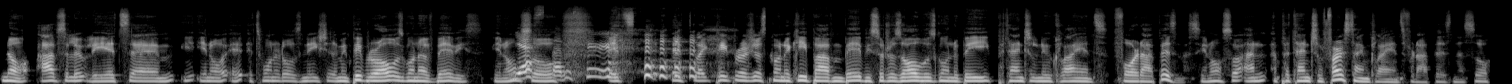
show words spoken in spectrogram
No absolutely. It's um you know it's one of those niches. I mean people are always going to have babies you know yes, so that is true. it's it's like people are just going to keep having babies. So there's always going to be potential new clients for that business you know so and, and potential first time clients for that business. So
